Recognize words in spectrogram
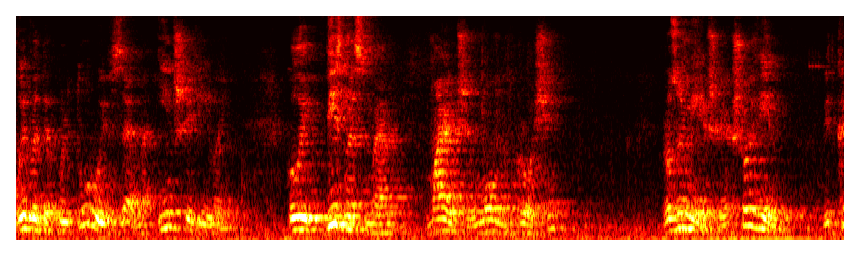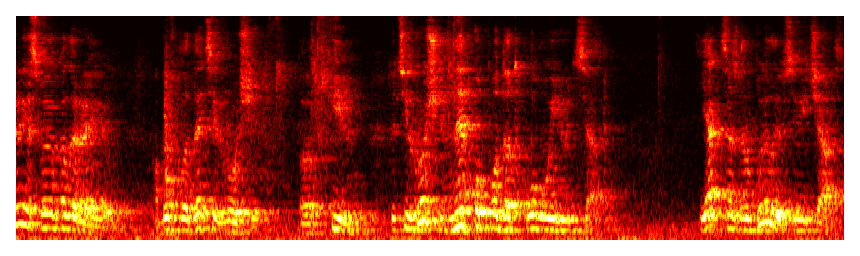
виведе культуру і все на інший рівень. Коли бізнесмен, маючи умовно гроші, розуміє, що якщо він відкриє свою галерею або вкладе ці гроші в е, фільм, то ці гроші не оподатковуються. Як це зробили в свій час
